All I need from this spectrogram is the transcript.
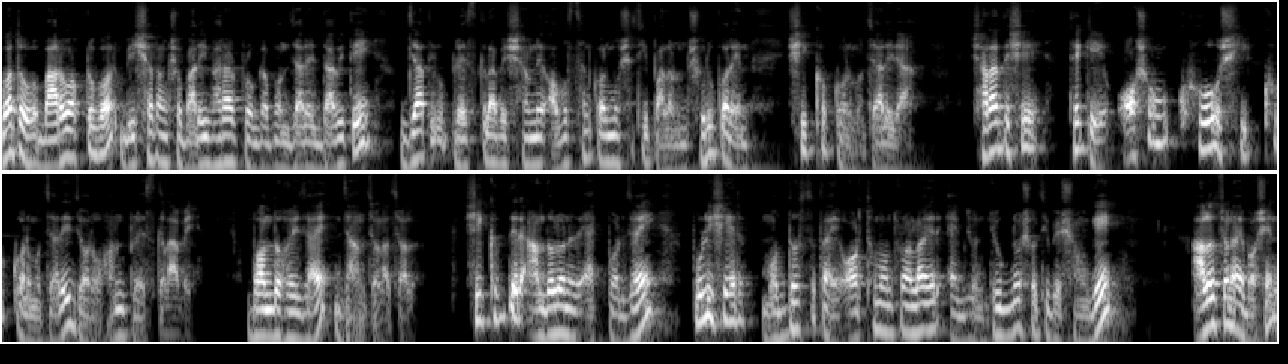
গত বারো অক্টোবর বিশ শতাংশ বাড়ি ভাড়ার প্রজ্ঞাপন জারির দাবিতে জাতীয় প্রেস ক্লাবের সামনে অবস্থান কর্মসূচি পালন শুরু করেন শিক্ষক কর্মচারীরা। সারা দেশে থেকে অসংখ্য শিক্ষক কর্মচারী জড়ো হন প্রেস ক্লাবে। বন্ধ হয়ে যায় যান চলাচল। শিক্ষকদের আন্দোলনের এক পর্যায়ে পুলিশের মধ্যস্থতায় অর্থ মন্ত্রণালয়ের একজন যুগ্ম সচিবের সঙ্গে আলোচনায় বসেন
